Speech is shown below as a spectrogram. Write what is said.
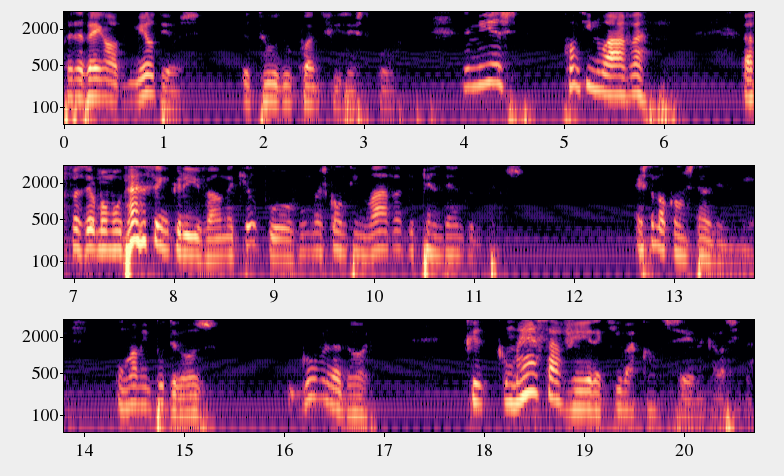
para bem ao meu Deus, de tudo quanto fiz este povo. Neemias continuava a fazer uma mudança incrível naquele povo, mas continuava dependente de Deus. Esta é uma constante em Neemias. Um homem poderoso governador que começa a ver aquilo a acontecer naquela cidade.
